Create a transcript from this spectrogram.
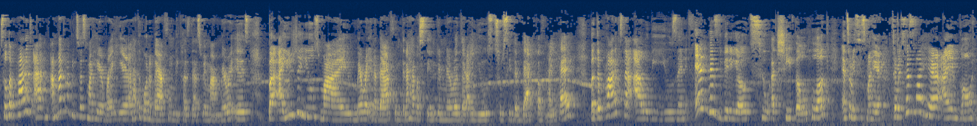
So the product, I, I'm not gonna retwist my hair right here. I have to go in the bathroom because that's where my mirror is. But I usually use my mirror in the bathroom. Then I have a standing mirror that I use to see the back of my head. But the products that I will be using in this video to achieve the look and to retwist my hair. To retwist my hair, I am going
